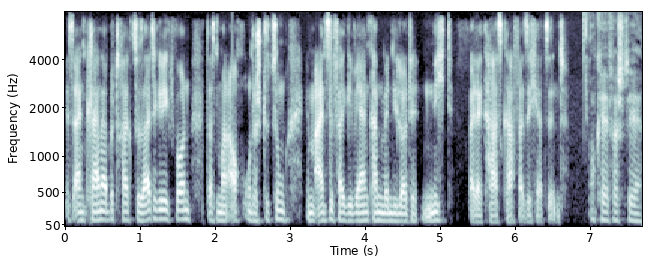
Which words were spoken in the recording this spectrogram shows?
ist ein kleiner Betrag zur Seite gelegt worden, dass man auch Unterstützung im Einzelfall gewähren kann, wenn die Leute nicht bei der KSK versichert sind. Okay, verstehe.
